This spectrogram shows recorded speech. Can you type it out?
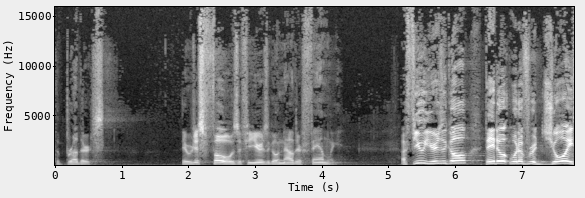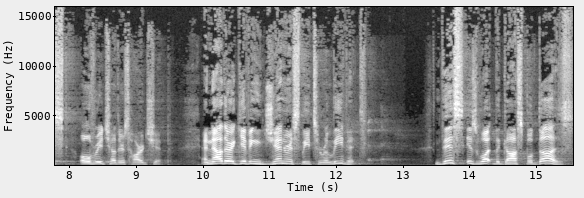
The brothers. They were just foes a few years ago, now they're family. A few years ago, they would have rejoiced over each other's hardship. And now they're giving generously to relieve it. This is what the gospel does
